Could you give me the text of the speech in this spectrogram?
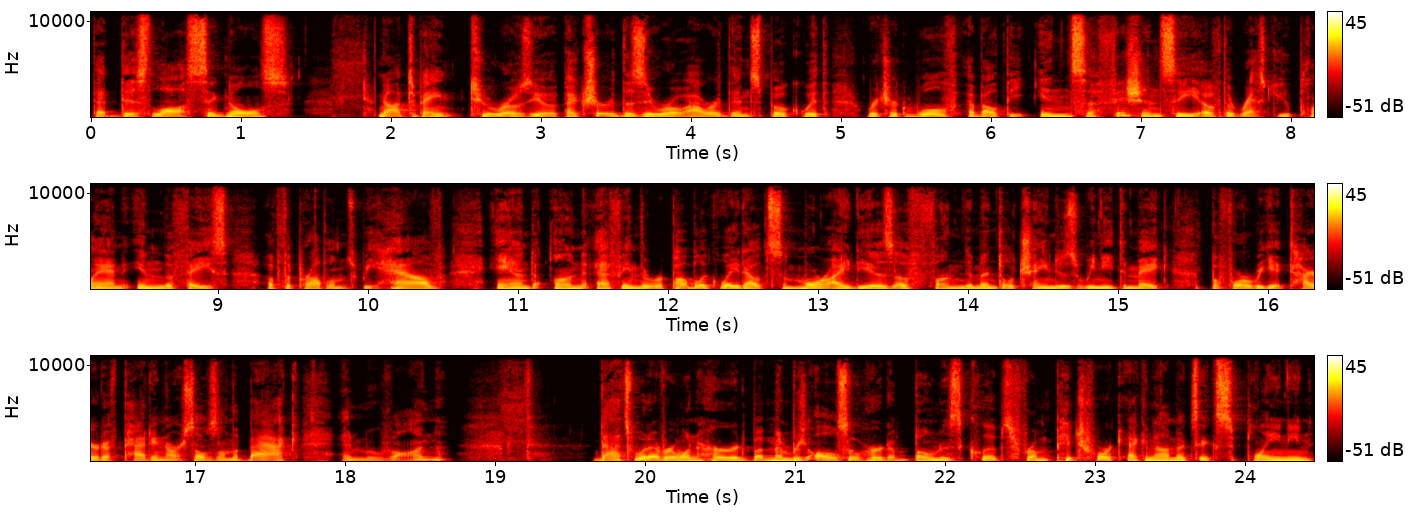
that this law signals. Not to paint too rosy of a picture, the Zero Hour then spoke with Richard Wolff about the insufficiency of the rescue plan in the face of the problems we have, and Uneffing the Republic laid out some more ideas of fundamental changes we need to make before we get tired of patting ourselves on the back and move on. That's what everyone heard, but members also heard bonus clips from Pitchfork Economics explaining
